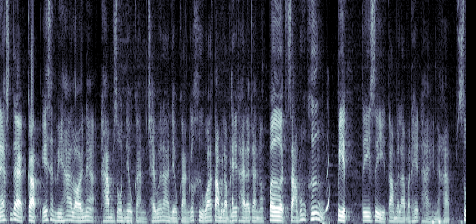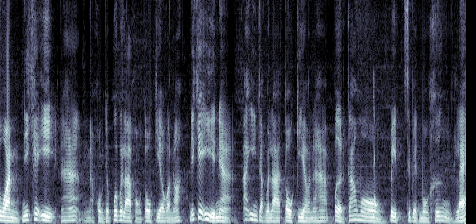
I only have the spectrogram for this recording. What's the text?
NASDAQ กับ S&P 500 เนี่ยไทม์โซนเดียวกันใช้เวลาเดียวกันก็คือว่าตามเวลาประเทศไทยแล้วกันเนาะ เปิด3ามทุ่มครึ่งปิด ตีสี่ตามเวลาประเทศไทยนะครับ ส่วนนิเคอีนะฮะนะผมจะพูดเวลาของโตเกียวก่อนเนาะนิเคอีเนี่ยอ้างอิงจากเวลาโตเกียวนะฮะเปิด 9 โมง ปิด 11 โมงครึ่ง และ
